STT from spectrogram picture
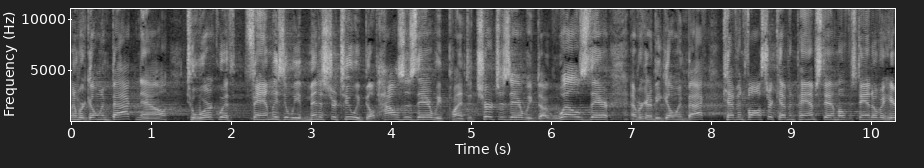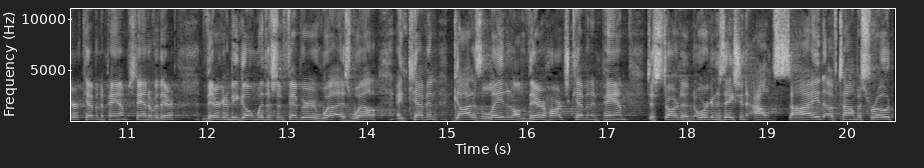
And we're going back now to work with families that we have ministered to. We built houses there, we planted churches there, we've dug wells there, and we're going to be going back. Kevin Foster, Kevin Pam, stand over, stand over here. Kevin and Pam, stand over there. They're going to be going with us in February as well. And Kevin, God has laid it on their hearts, Kevin and Pam, to start an organization outside of Thomas Road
